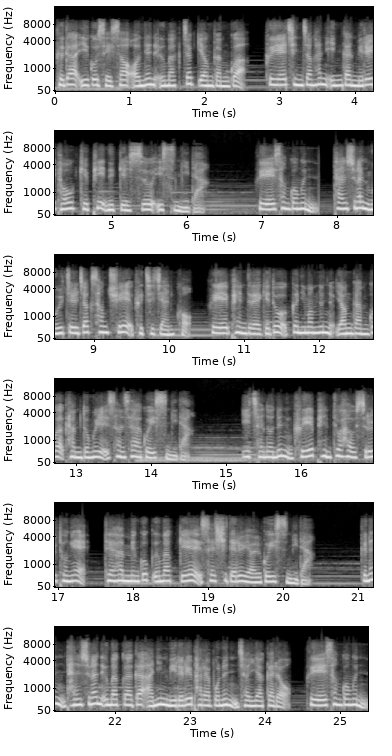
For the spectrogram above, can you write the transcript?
그가 이곳에서 얻는 음악적 영감과 그의 진정한 인간미를 더욱 깊이 느낄 수 있습니다. 그의 성공은 단순한 물질적 성취에 그치지 않고 그의 팬들에게도 끊임없는 영감과 감동을 선사하고 있습니다. 이찬원은 그의 펜트하우스를 통해 대한민국 음악계의 새 시대를 열고 있습니다. 그는 단순한 음악가가 아닌 미래를 바라보는 전략가로 그의 성공은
